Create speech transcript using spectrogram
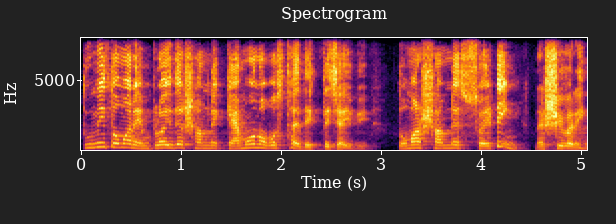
তুমি তোমার এমপ্লয়ীদের সামনে কেমন অবস্থায় দেখতে চাইবে? তোমার সামনে সোয়েটিং না শিভারিং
